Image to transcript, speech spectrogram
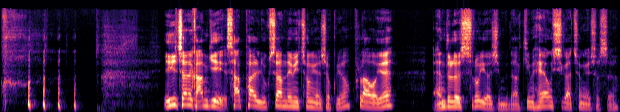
이기찬의 감기 4863님이 청해 주셨고요. 플라워의 엔들레스로 이어집니다. 김혜영 씨가 청해 주셨어요.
